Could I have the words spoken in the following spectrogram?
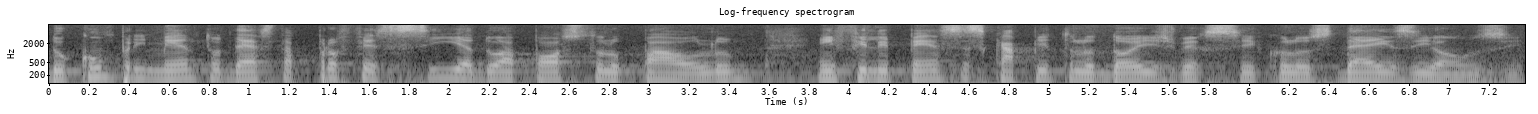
do cumprimento desta profecia do apóstolo Paulo em Filipenses capítulo 2, versículos 10 e 11,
